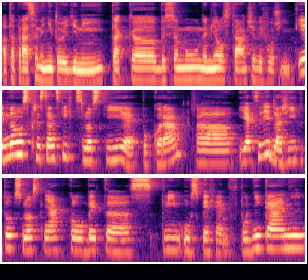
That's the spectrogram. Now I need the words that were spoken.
a ta práce není to jediný, tak eh, by se mu nemělo stát, že vyhoří. Jednou z křesťanských cností je pokora. A jak se ti daří tuto cnost nějak kloubit eh, s tvým úspěchem v podnikání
